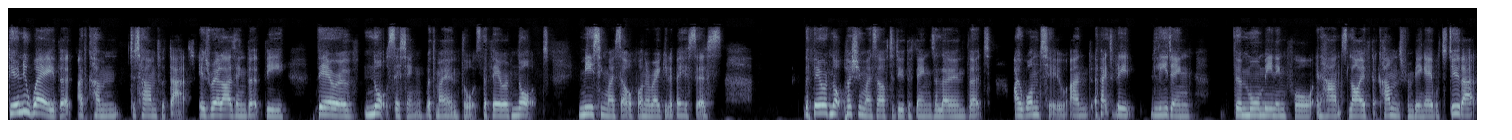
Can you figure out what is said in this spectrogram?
The only way that I've come to terms with that is realizing that the fear of not sitting with my own thoughts, the fear of not meeting myself on a regular basis, the fear of not pushing myself to do the things alone that I want to, and effectively leading the more meaningful, enhanced life that comes from being able to do that.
